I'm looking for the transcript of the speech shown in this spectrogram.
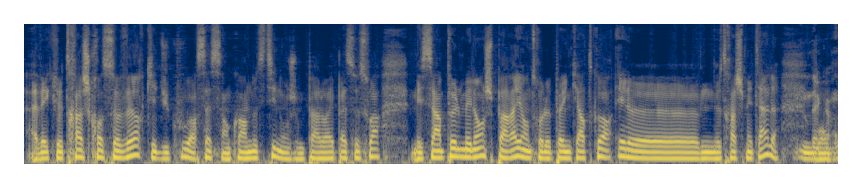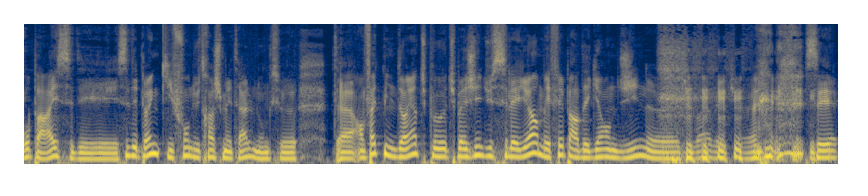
avec le trash crossover, qui est du coup, alors ça, c'est encore un autre style dont je ne parlerai pas ce soir, mais c'est un peu le mélange pareil entre le punk hardcore et le, le trash metal. Bon, en gros, pareil, c'est des, c'est des punks qui font du trash metal. Donc, euh, en fait, mine de rien, tu peux, tu peux imaginer du Slayer, mais fait par des gars en jean, euh, tu vois, avec, euh, c'est,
